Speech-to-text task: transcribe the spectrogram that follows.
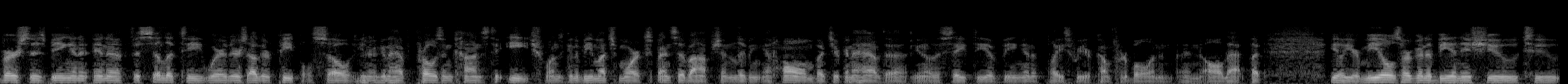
versus being in a, in a facility where there's other people. So you're going to have pros and cons to each. One's going to be a much more expensive option living at home, but you're going to have the you know the safety of being in a place where you're comfortable and and all that. But you know, your meals are going to be an issue to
